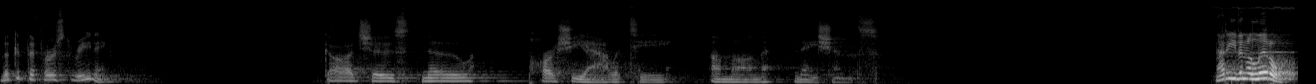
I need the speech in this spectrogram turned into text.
look at the first reading. God shows no partiality among nations. Not even a little.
